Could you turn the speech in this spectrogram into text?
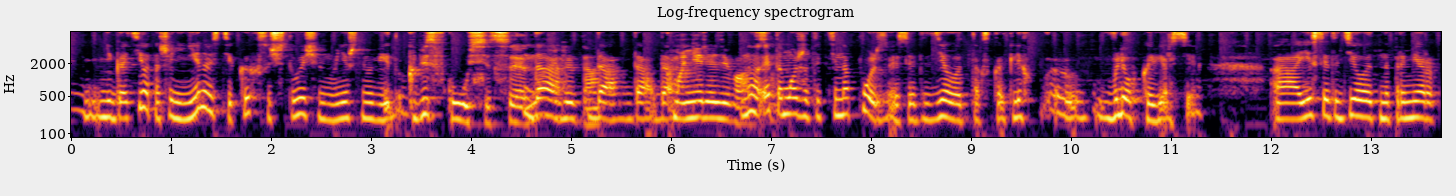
негатив, отношение ненависти к их существующему внешнему виду. К безвкусице, ну, да, ну, или, да, да, да, да. К манере одеваться. Но это может идти на пользу, если это делать, так сказать, лег... Э, в легкой версии. А если это делать, например,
